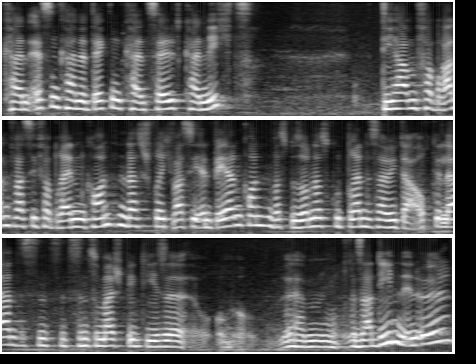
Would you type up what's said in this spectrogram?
kein Essen, keine Decken, kein Zelt, kein nichts. Die haben verbrannt, was sie verbrennen konnten, das sprich, was sie entbehren konnten, was besonders gut brennt, das habe ich da auch gelernt. Das sind, das sind zum Beispiel diese ähm, Sardinen in Öl.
